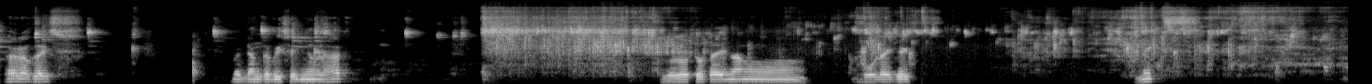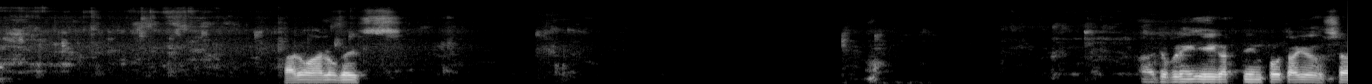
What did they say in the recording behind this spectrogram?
Hello guys. Magandang gabi sa inyong lahat. Luluto tayo ng gulay guys. Mix. Halo-halo guys. Uh, dobling ikat din po tayo sa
